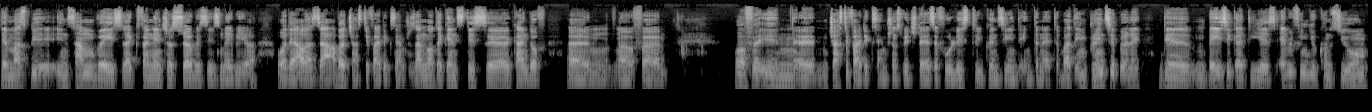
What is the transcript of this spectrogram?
there must be in some ways like financial services, maybe, uh, or there are, there are other justified exemptions. I'm not against this uh, kind of um, of. Um, of uh, uh, justified exemptions, which there's a full list you can see in the internet. But in principle, the basic idea is everything you consume,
